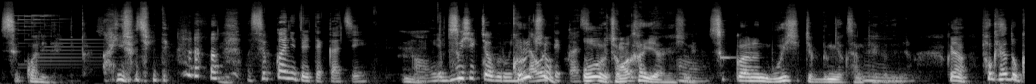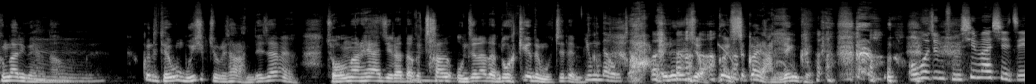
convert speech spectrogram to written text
습관이 될 때까지. 아 이루어질 때 습관이 될 때까지 음. 어, 무의식적으로 그렇죠. 나올 때까지. 오, 정확하게 이야기하시네. 어. 습관은 무의식적 능력 상태거든요. 그냥 턱 해도 그 말이 그냥 음. 나오는 거예요. 근데 대부분 무의식적으로 잘 안 되잖아요. 좋은 말 해야지 이러다가 음. 차 운전하다 누가 끼어들면 어째 됩니까? 욕 나오죠. 아, 이러죠. 그건 습관이 안 된 거예요. 어머 좀 조심하시지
